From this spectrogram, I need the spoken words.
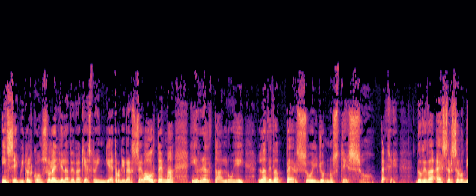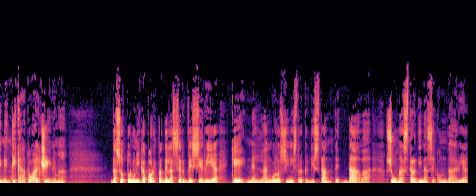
In seguito il console gliel'aveva chiesto indietro diverse volte, ma in realtà lui l'aveva perso il giorno stesso. Beh, sì, doveva esserselo dimenticato al cinema. Da sotto l'unica porta della cerveseria che, nell'angolo a sinistra più distante, dava su una stradina secondaria,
